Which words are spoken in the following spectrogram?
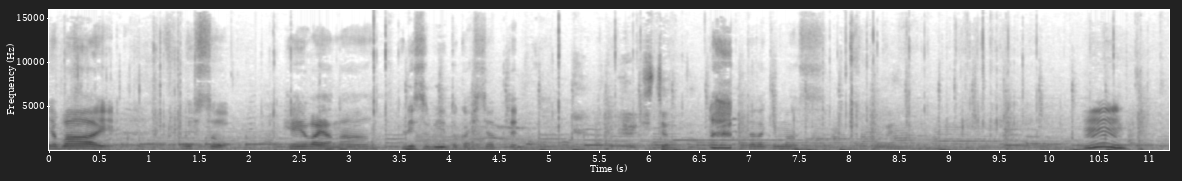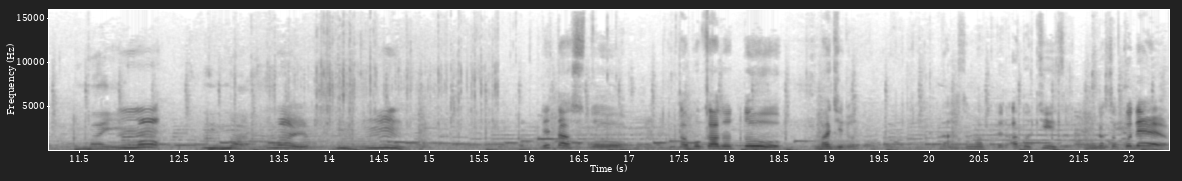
やばい。美味しそう。平和やな。フリスビーとかしちゃって。いしちゃって。ただきます。うん。うまい、うま。っうんうまい。うまい？うん。うん。レタスとアボカドとバジル？が挟まってる。あとチーズ。なんかそこで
